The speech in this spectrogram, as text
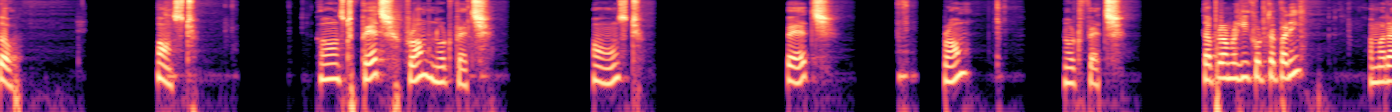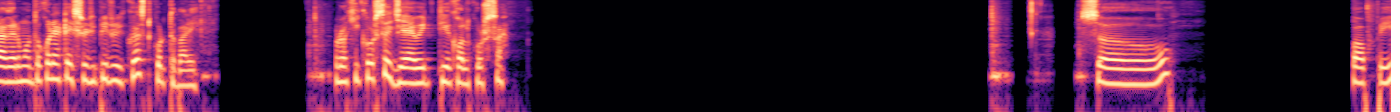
তো const const fetch from node fetch, const fetch from node fetch তারপর আমরা কি করতে পারি? আমরা আগের মতো করে একটা এসটিপি রিকোয়েস্ট করতে পারি। ওরা কি করছে? যে ওয়েট দিয়ে কল করছে। So copy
